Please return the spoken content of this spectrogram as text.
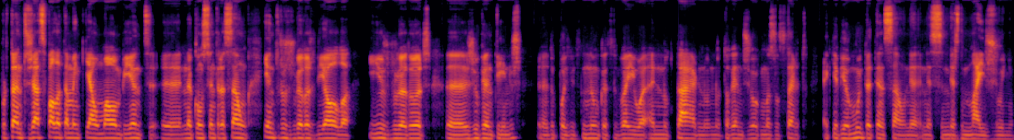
Portanto, já se fala também que há um mau ambiente uh, na concentração entre os jogadores de Ola e os jogadores uh, juventinos. Depois nunca se veio a notar no, no, terreno de jogo, mas o certo é que havia muita tensão nesse mês de maio e junho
